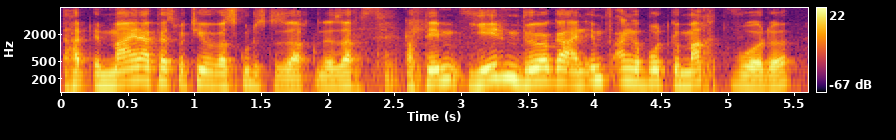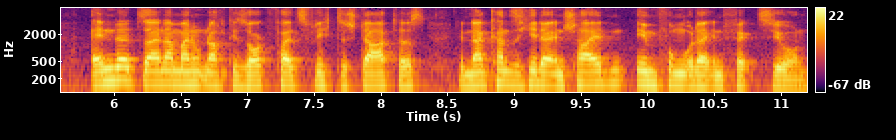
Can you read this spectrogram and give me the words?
hat in meiner Perspektive was Gutes gesagt. Und er sagt, nachdem jedem Bürger ein Impfangebot gemacht wurde, endet seiner Meinung nach die Sorgfaltspflicht des Staates, denn dann kann sich jeder entscheiden, Impfung oder Infektion.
